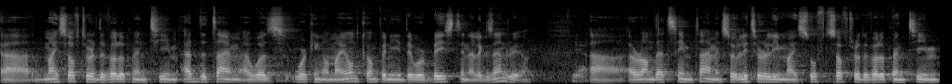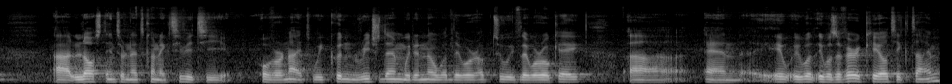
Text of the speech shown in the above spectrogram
uh, my software development team, at the time I was working on my own company, they were based in Alexandria yeah. uh, around that same time. And so literally my soft software development team uh, lost internet connectivity overnight. We couldn't reach them, we didn't know what they were up to, if they were okay. Uh, and it, it, was, it was a very chaotic time.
